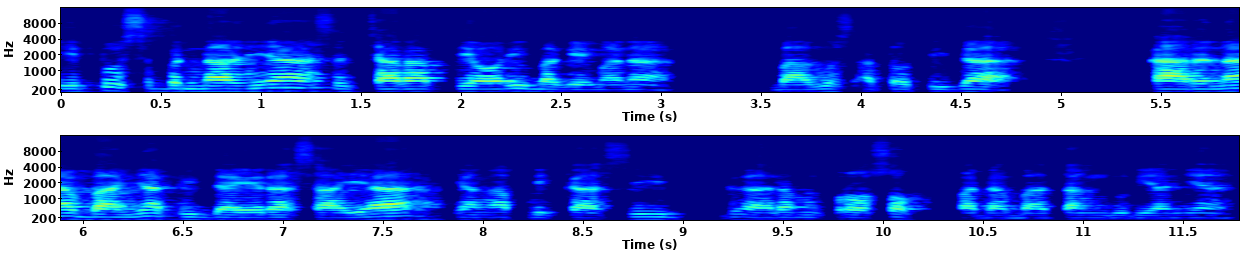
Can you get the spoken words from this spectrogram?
itu sebenarnya secara teori bagaimana? Bagus atau tidak? karena banyak di daerah saya yang aplikasi garam krosok pada batang duriannya.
